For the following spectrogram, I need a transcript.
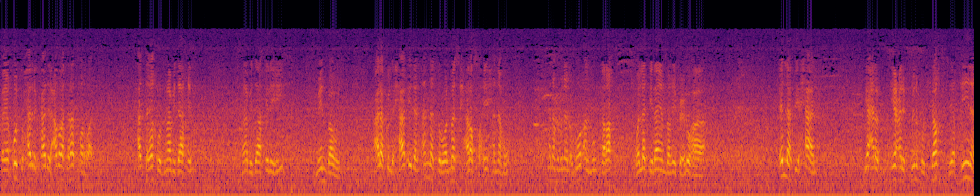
فيقول تحرك هذه العضلة ثلاث مرات حتى يخرج ما بداخل ما بداخله من بول. على كل حال إذا النتر والمسح على الصحيح أنه أنه من الأمور المنكرة والتي لا ينبغي فعلها إلا في حال يعرف يعرف منه الشخص يقينا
